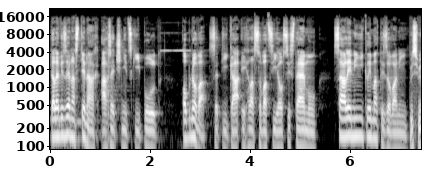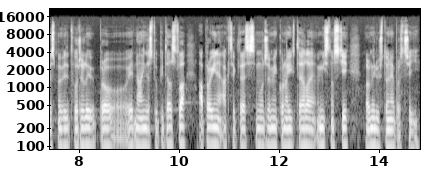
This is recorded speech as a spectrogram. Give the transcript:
televize na stěnách a řečnický pult. Obnova se týká i hlasovacího systému. Sál je nyní klimatizovaný. Myslím, že jsme vytvořili pro jednání zastupitelstva a pro jiné akce, které se samozřejmě konají v téhle místnosti, velmi důstojné prostředí.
